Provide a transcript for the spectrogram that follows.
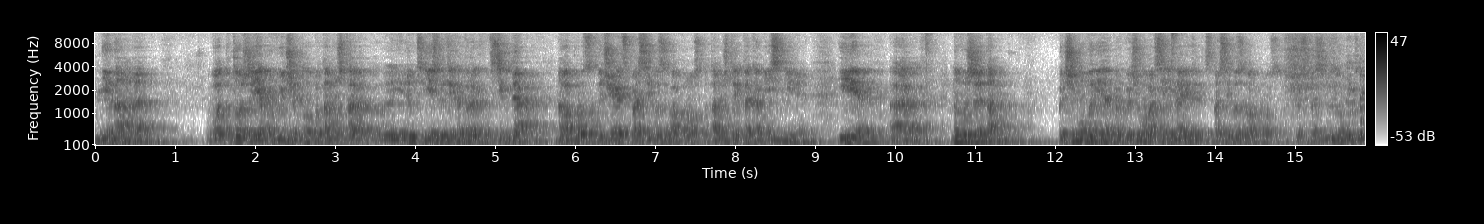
не надо. Вот тоже я бы вычеркнул, потому что э, люди, есть люди, которые всегда на вопрос отвечают «спасибо за вопрос», потому что им так объяснили. И, э, ну вы же там Почему, вы не, почему вас все ненавидят? Спасибо за вопрос. Что спасибо за вопрос?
